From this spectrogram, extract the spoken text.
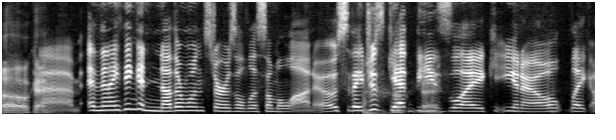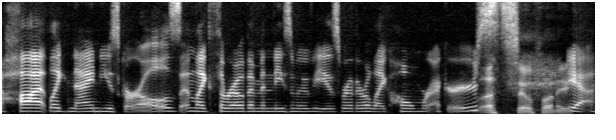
Oh, okay. Um and then I think another one stars Alyssa Milano. So they just get Okay. these like, you know, like hot like 90s girls and like throw them in these movies where they're like home wreckers. That's so funny. yeah.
